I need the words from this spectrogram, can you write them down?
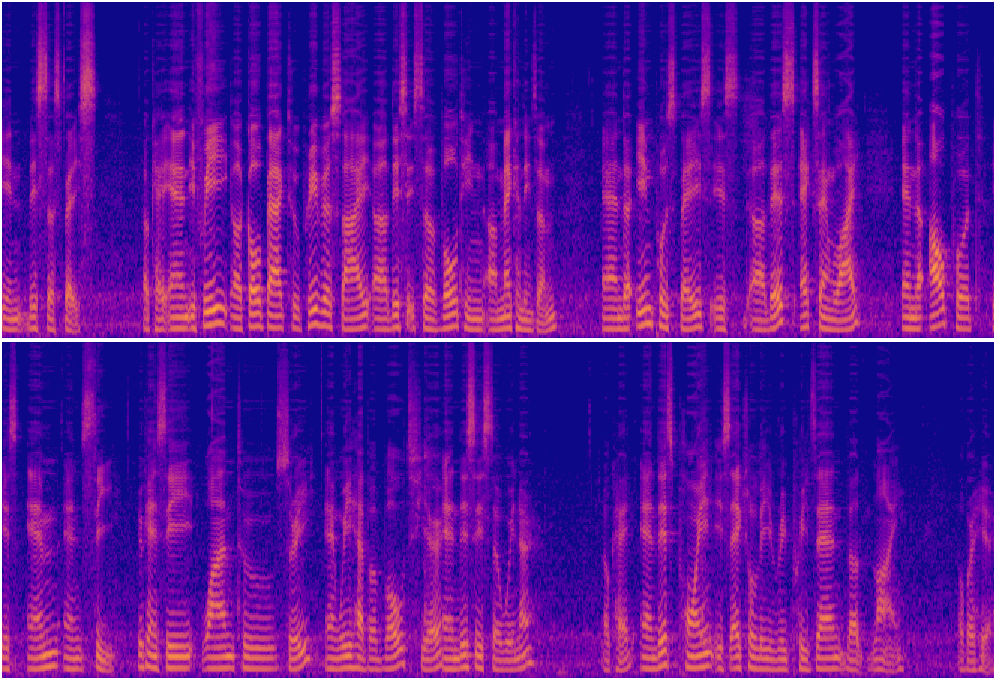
in this uh, space. Okay, and if we uh, go back to previous slide, uh, this is a voting uh, mechanism. And the input space is uh, this, X and Y, and the output is M and C. You can see one, two, three, and we have a vote here, and this is the winner. Okay, and this point is actually represent the line over here.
